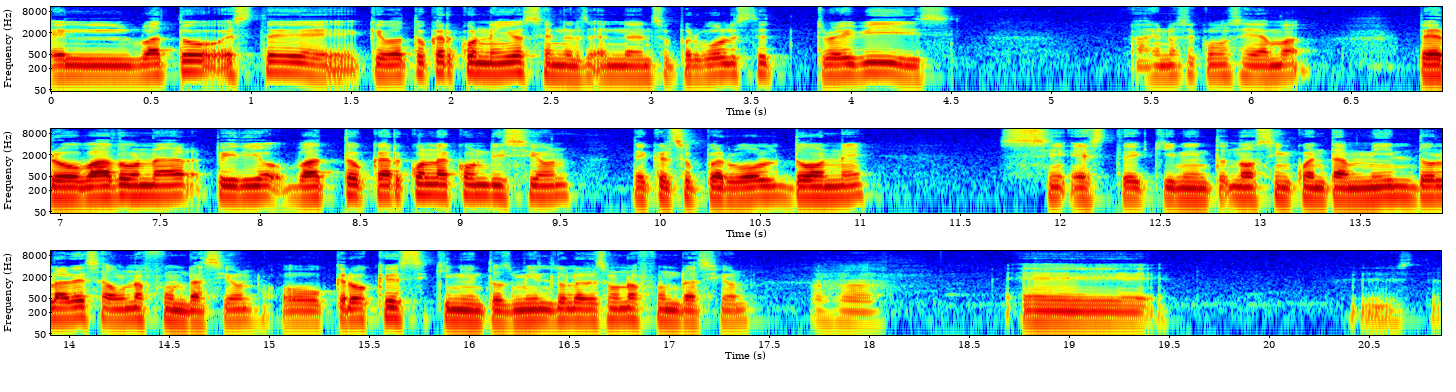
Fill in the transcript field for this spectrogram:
el vato este que va a tocar con ellos en el, en el Super Bowl, este Travis, ay, no sé cómo se llama, pero va a donar, pidió, va a tocar con la condición de que el Super Bowl done este 500, no, 50 mil dólares a una fundación, o creo que es 500 mil dólares a una fundación. Ajá. Eh, este.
